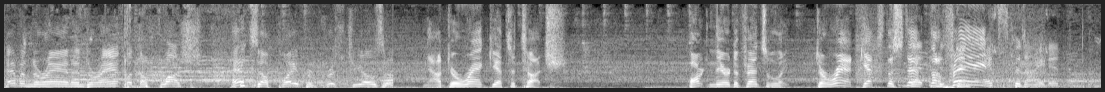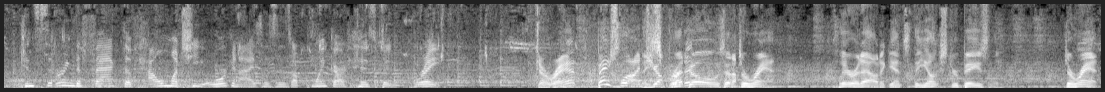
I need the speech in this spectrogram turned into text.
Kevin Durant and Durant with the flush. Heads up play from Chris Chiozza. Now Durant gets a touch. Barton there defensively. Durant gets the step, that the fade. expedited. Considering the fact of how much he organizes as a point guard has been great. Durant, baseline they jumper goes, and Durant clear it out against the youngster Bazley. Durant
